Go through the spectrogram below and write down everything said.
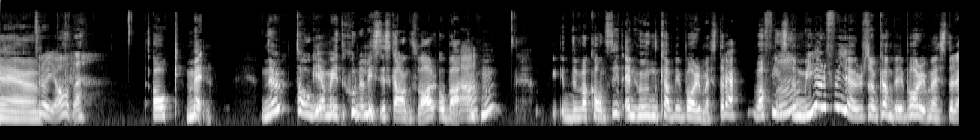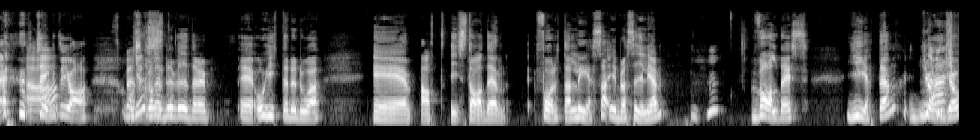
Eh, tror jag det. och men, nu tog jag mitt journalistiska ansvar och bara Ja. mhm, det var konstigt, en hund kan bli borgmästare. Vad finns det mer för djur som kan bli borgmästare? Ja. Tänkte jag. Och Spännande. scrollade vidare eh, och hittade då eh, att i staden Fortaleza i Brasilien Mhm. valdes geten Jojo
